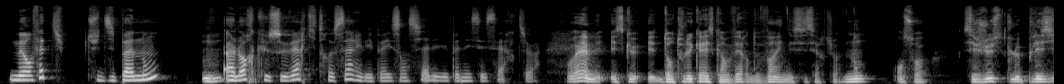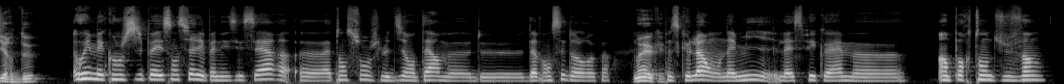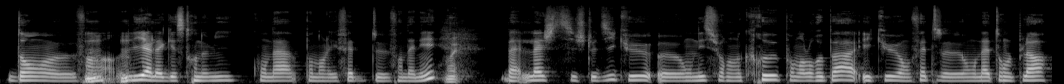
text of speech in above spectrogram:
Mais en fait tu, tu dis pas non mhm. alors que ce verre qui te resserre il est pas essentiel, il est pas nécessaire, tu vois. Ouais, mais est-ce que dans tous les cas est-ce qu'un verre de vin est nécessaire, tu vois? Non, en soi. C'est juste le plaisir de oui, mais quand je dis pas essentiel et pas nécessaire, euh, attention, je le dis en termes de d'avancer dans le repas. Ouais. Parce que là, on a mis l'aspect quand même euh, important du vin dans, euh, enfin, mmh. lié à la gastronomie qu'on a pendant les fêtes de fin d'année. Ouais. Bah là, si je te dis que on est sur un creux pendant le repas et que en fait on attend le plat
